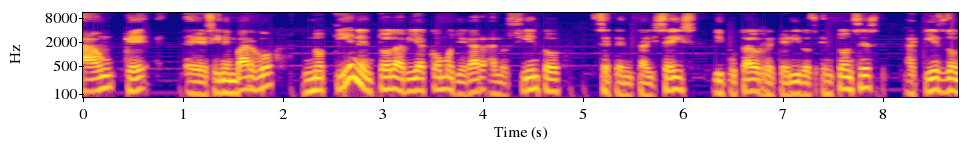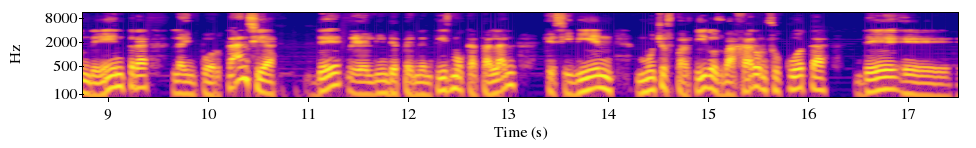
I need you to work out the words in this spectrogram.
aunque, eh, sin embargo, no tienen todavía cómo llegar a los 176 diputados requeridos. Entonces, aquí es donde entra la importancia del independentismo catalán, que si bien muchos partidos bajaron su cuota de, eh,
